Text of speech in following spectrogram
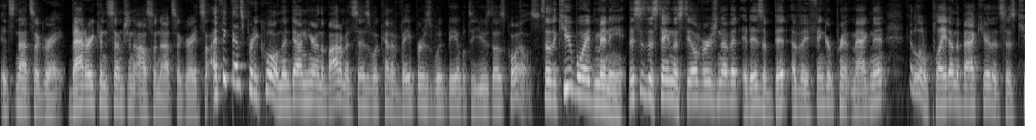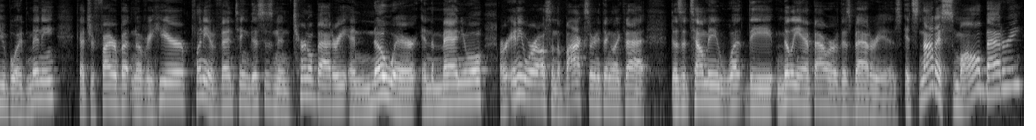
it's not so great. Battery consumption, also not so great. So I think that's pretty cool. And then down here on the bottom, it says what kind of vapors would be able to use those coils. So the Cuboid Mini, this is the stainless steel version of it. It is a bit of a fingerprint magnet. Got a little plate on the back here that says Cuboid Mini. Got your fire button over here, plenty of venting. This is an internal battery and nowhere in the manual or anywhere else in the box or anything like that does it tell me what the milliamp hour of this battery is. It's not a small battery,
